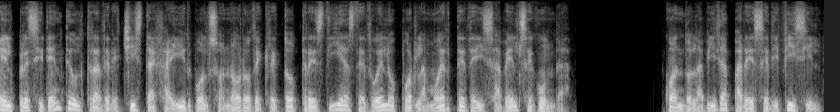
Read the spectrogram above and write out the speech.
El presidente ultraderechista Jair Bolsonaro decretó tres días de duelo por la muerte de Isabel II. Cuando la vida parece difícil,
